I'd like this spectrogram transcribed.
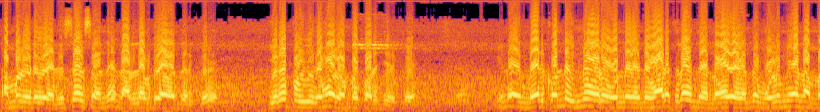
நம்மளுடைய ரிசல்ட்ஸ் வந்து நல்லபடியாக வந்திருக்கு. இறப்பு விகிதமும் ரொம்ப குறைஞ்சிருக்கு. இன்னும் மேற்கொண்டு இன்னும் ஒரு ஒன்று ரெண்டு வாரத்தில் இந்த நோயை வந்து முழுமையாக நம்ம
